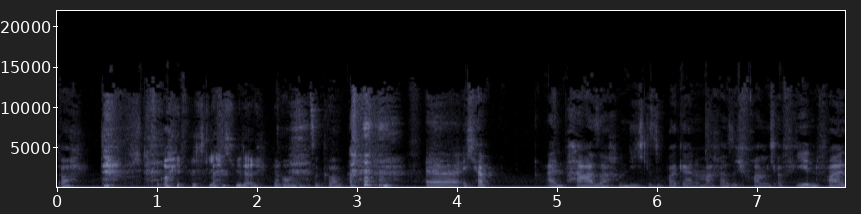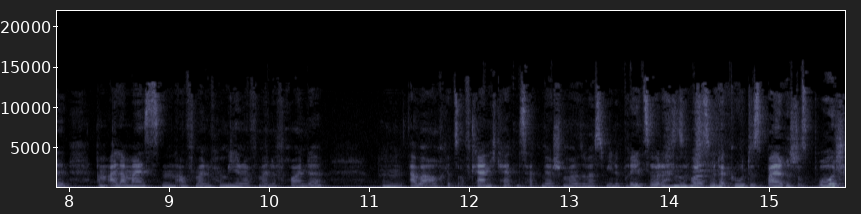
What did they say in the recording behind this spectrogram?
Oh, da freue ich mich gleich wieder nach Hause zu kommen. äh, ich habe ein paar Sachen, die ich super gerne mache. Also ich freue mich auf jeden Fall am allermeisten auf meine Familie und auf meine Freunde. Mm, aber auch jetzt auf Kleinigkeiten. Es hatten wir schon mal sowas wie eine Breze oder sowas oder gutes bayerisches Brot.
